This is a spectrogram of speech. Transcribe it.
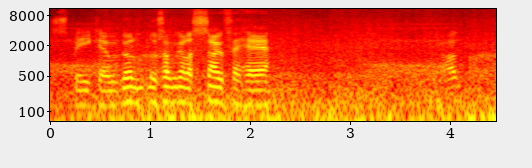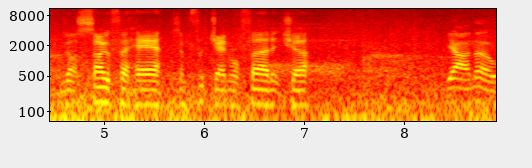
Speaker. We've got. Looks like we've got a sofa here. We've got a sofa here. Some general furniture. yeah, I know.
